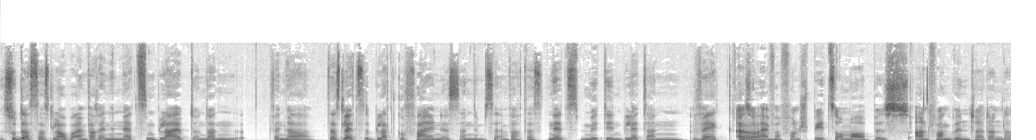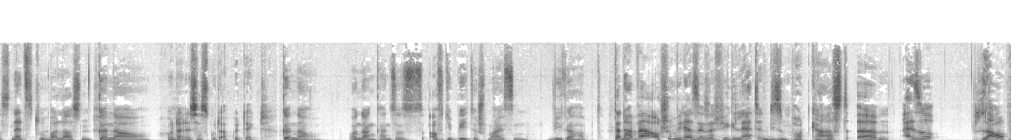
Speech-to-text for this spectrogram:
sodass das Laub einfach in den Netzen bleibt und dann wenn da das letzte Blatt gefallen ist, dann nimmst du einfach das Netz mit den Blättern weg. Also Ähm, einfach von Spätsommer bis Anfang Winter dann das Netz drüber lassen Genau, und dann ist das gut abgedeckt. genau. Und dann kannst du es auf die Beete schmeißen, wie gehabt. Dann haben wir auch schon wieder sehr, sehr viel gelernt in diesem Podcast. Ähm, also Laub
